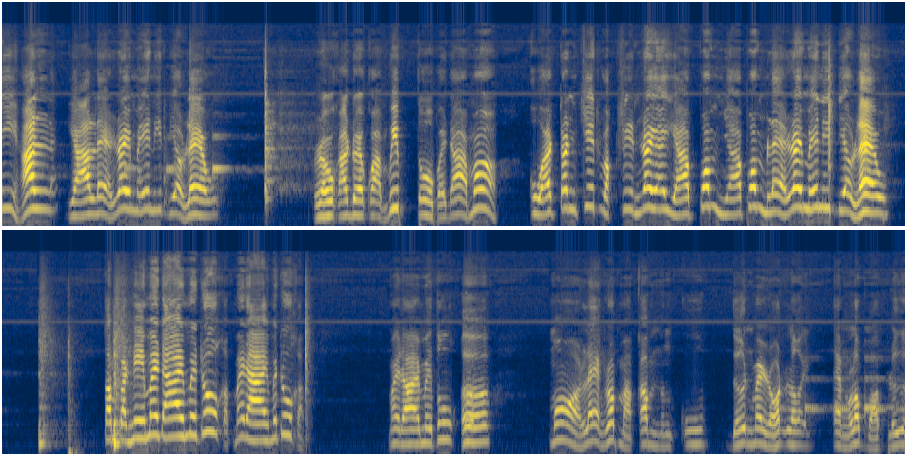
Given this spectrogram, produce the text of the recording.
นี่หันแล้วยาแล้วได้ไหมนิดเดียวแล้ว เราก็ด้วยความวิบโตไปด่าหมอกว่าตันฉีดวัคซีนไรไอยาป้อมยาป้อมแล่ไรไหมนิดเดียวแล้วตำกันนี้ไม่ได้ไม่ถูกกับไม่ได้ไม่ถูกกับ ไม่ได้ไม่ถูกเออหม้อแรงรบมากำหนึ่งกูเดินไม่รอดเลยแรงรบบบเรือ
